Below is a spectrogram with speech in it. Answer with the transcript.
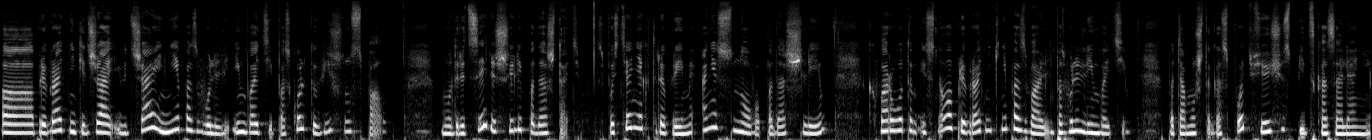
а, привратники Джай и Виджай не позволили им войти, поскольку Вишну спал. Мудрецы решили подождать. Спустя некоторое время они снова подошли к воротам, и снова привратники не позвали, не позволили им войти, потому что Господь все еще спит, сказали они.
